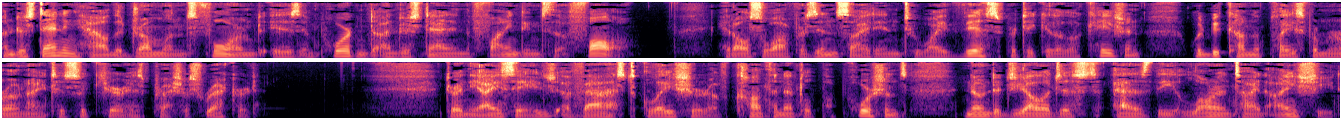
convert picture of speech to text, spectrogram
Understanding how the drumlins formed is important to understanding the findings that follow. It also offers insight into why this particular location would become the place for Moroni to secure his precious record. During the Ice Age, a vast glacier of continental proportions, known to geologists as the Laurentide Ice Sheet,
